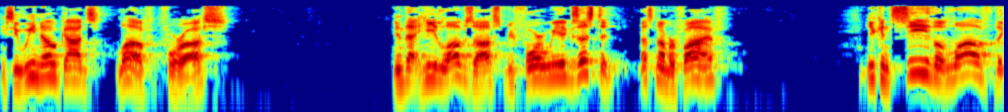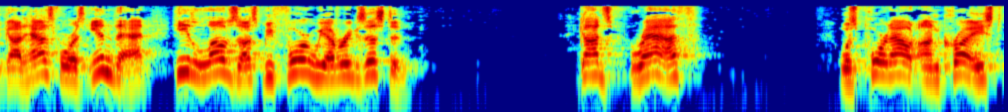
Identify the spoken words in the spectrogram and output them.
You see, we know God's love for us in that He loves us before we existed. That's number five. You can see the love that God has for us in that He loves us before we ever existed. God's wrath was poured out on Christ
